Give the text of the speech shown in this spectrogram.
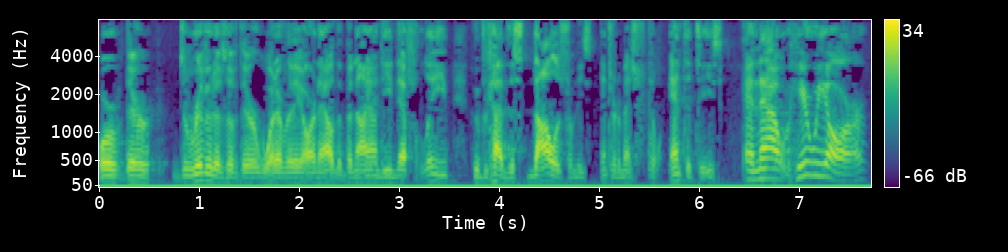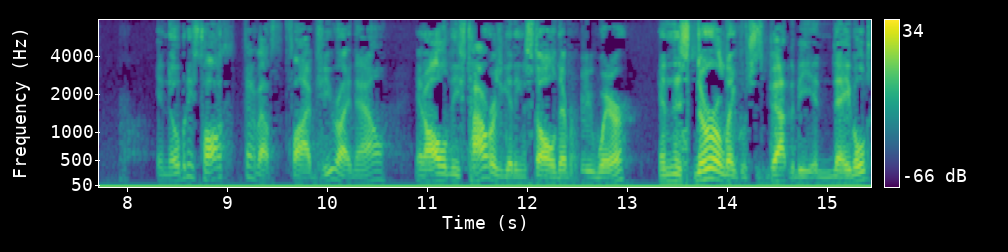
or their derivatives of their whatever they are now, the benign Nephilim, who've had this knowledge from these interdimensional entities. And now here we are, and nobody's talking about 5G right now, and all of these towers getting installed everywhere, and this Neuralink, which is about to be enabled,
